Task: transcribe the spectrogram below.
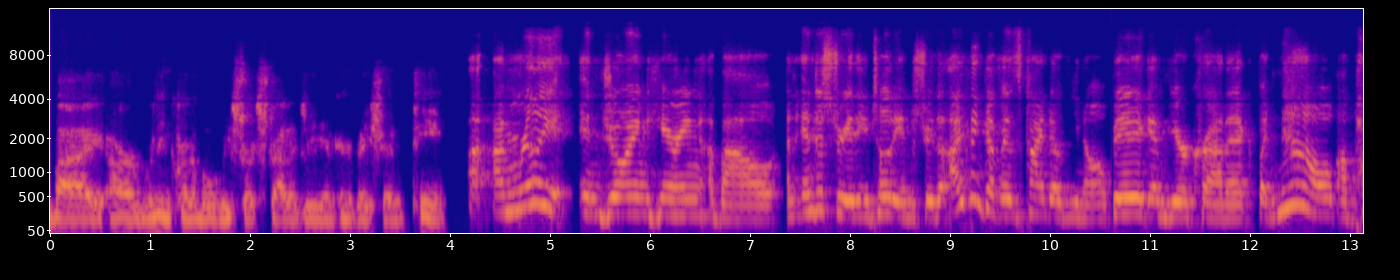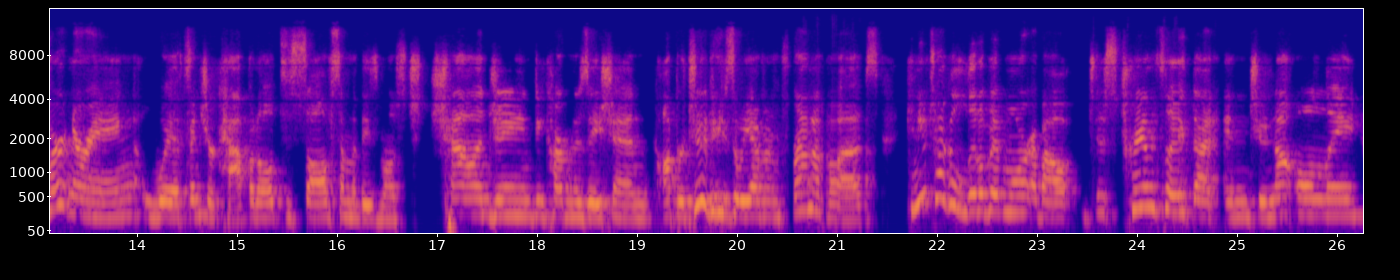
by our really incredible research strategy and innovation team. I'm really enjoying hearing about an industry, the utility industry, that I think of as kind of, you know, big and bureaucratic, but now uh, partnering with venture capital to solve some of these most challenging decarbonization opportunities that we have in front of us. Can you talk a little bit more about just translate that into not only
